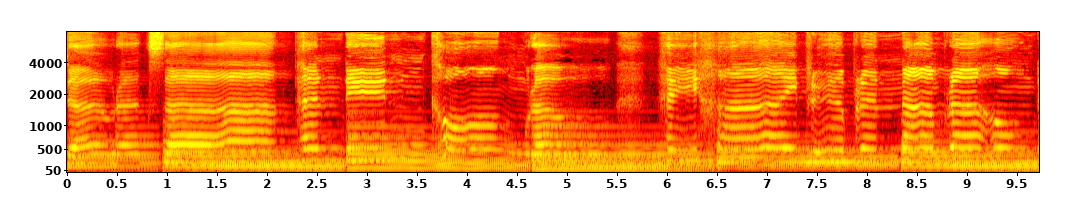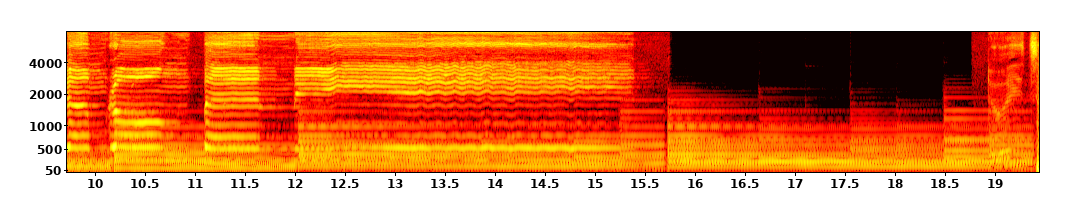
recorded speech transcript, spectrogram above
จะรักษาแผ่นดินของเรา ให้หายเพื่อพระนามพระองค์ดำรงเป็นนิจด้วยใจ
